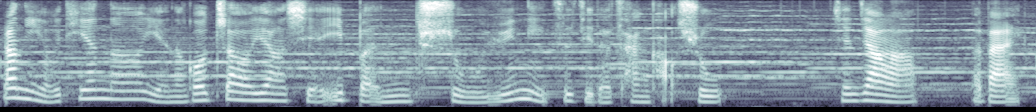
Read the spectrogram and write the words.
让你有一天呢也能够照样写一本属于你自己的参考书。先这样啦，拜拜。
